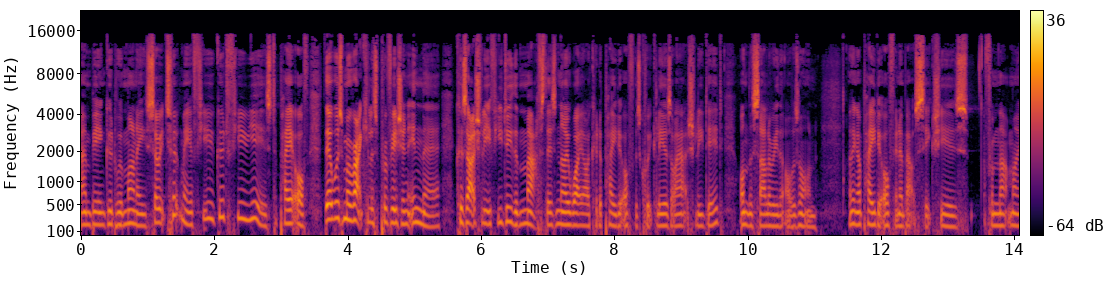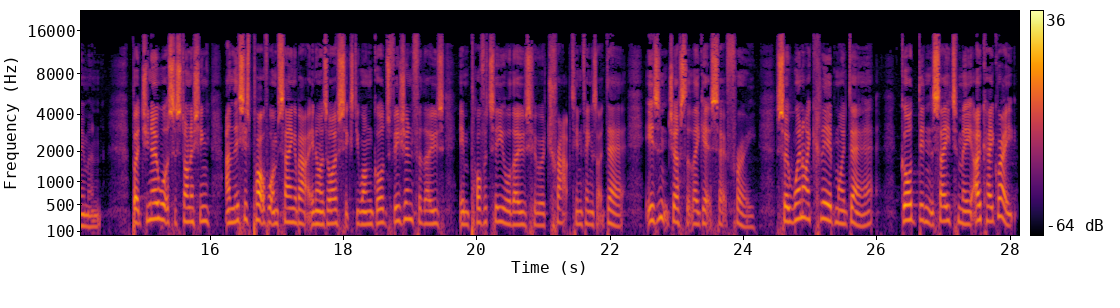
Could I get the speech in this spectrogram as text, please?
and being good with money. So it took me a few good few years to pay it off. There was miraculous provision in there because actually, if you do the maths, there's no way I could have paid it off as quickly as I actually did on the salary that I was on. I think I paid it off in about six years from that moment. But do you know what's astonishing? And this is part of what I'm saying about in Isaiah 61 God's vision for those in poverty or those who are trapped in things like debt isn't just that they get set free. So when I cleared my debt, God didn't say to me, okay, great,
